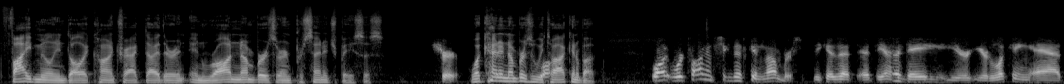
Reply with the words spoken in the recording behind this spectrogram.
five million dollar contract, either in, in raw numbers or in percentage basis. Sure. What kind of numbers are we Well- talking about? Well, we're talking significant numbers because at, at the end of the day, you're you're looking at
